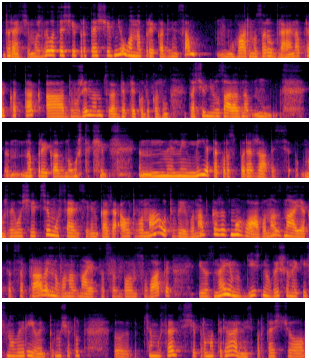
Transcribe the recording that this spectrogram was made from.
До речі, можливо, це ще й про те, що в нього, наприклад, він сам гарно заробляє, наприклад, так, а дружина, ну це так для прикладу кажу, та що в нього зараз, ну, наприклад, знову ж таки, не, не вміє так розпоряджатись. Можливо, ще й в цьому сенсі він каже, а от вона, от ви, вона б каже, змогла, вона знає, як це все правильно, вона знає, як це все збалансувати. І з нею ми б дійсно вийшли на якийсь новий рівень, тому що тут е, в цьому сенсі ще про матеріальність, про те, що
